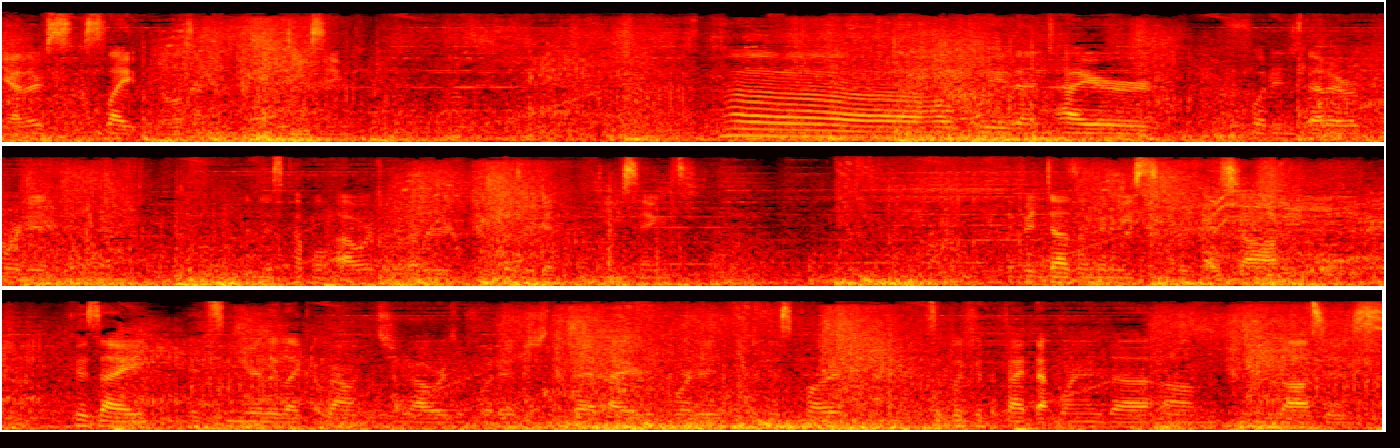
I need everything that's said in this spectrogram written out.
Yeah, there's a slight desync. Uh, hopefully the entire footage that I recorded in this couple hours or whatever doesn't get desynced if it does, I'm gonna be super pissed off. Because I, it's nearly like around two hours of footage that I recorded in this part. Simply for the fact that one of the um, bosses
